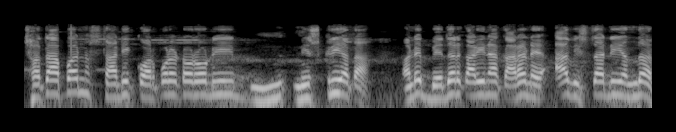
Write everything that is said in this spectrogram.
છતાં પણ સ્થાનિક કોર્પોરેટરોની નિષ્ક્રિયતા અને બેદરકારીના કારણે આ વિસ્તારની અંદર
